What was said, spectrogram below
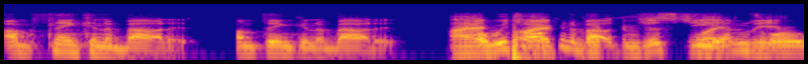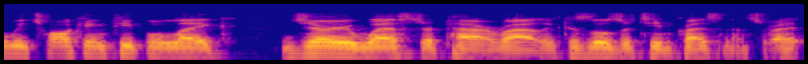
I'm thinking about it. I'm thinking about it. I Are we talking about just GMs slightly- or are we talking people like Jerry West or Pat Riley? Because those are team presidents, right?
